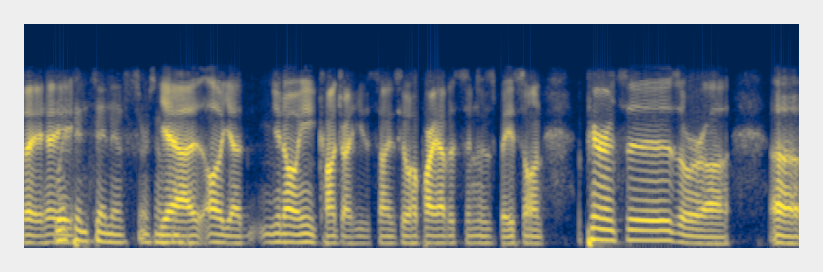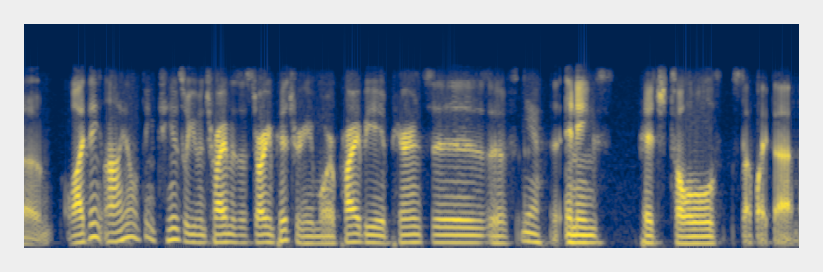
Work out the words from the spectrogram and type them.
say, hey, with incentives or something. Yeah. Oh, yeah. You know, any contract he signs, he'll probably have incentives based on appearances or. uh uh, well, I think I don't think teams will even try him as a starting pitcher anymore. It'll probably be appearances, of Yeah. innings, pitch totals, stuff like that.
